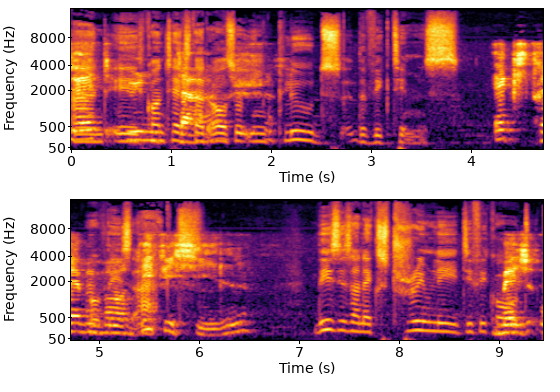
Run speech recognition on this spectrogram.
and a context that also includes the victims. extrêmement these acts. This is an extremely difficult mais task,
